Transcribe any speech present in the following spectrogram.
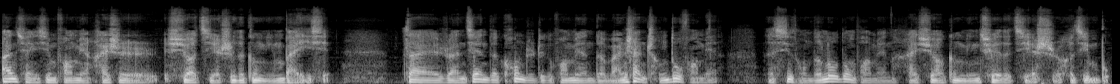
安全性方面还是需要解释的更明白一些，在软件的控制这个方面的完善程度方面，呃，系统的漏洞方面呢，还需要更明确的解释和进步，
